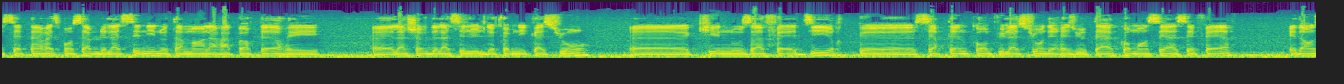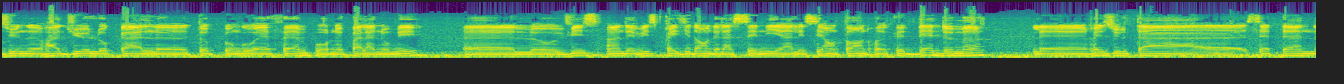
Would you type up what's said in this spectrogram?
certains responsables de la CENI, notamment la rapporteure et la chef de la cellule de communication. Euh, qui nous a fait dire que certaines compilations des résultats commençaient à se faire. Et dans une radio locale euh, Top Congo FM, pour ne pas la nommer, euh, le vice, un des vice-présidents de la CENI a laissé entendre que dès demain, les résultats, certaines,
